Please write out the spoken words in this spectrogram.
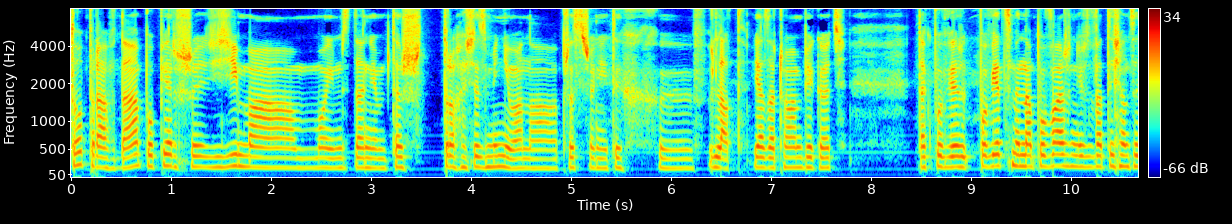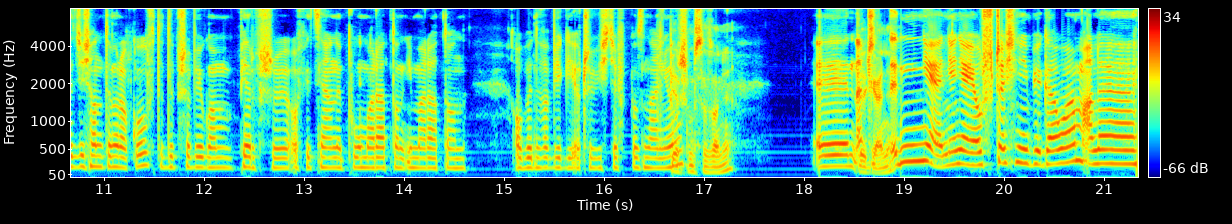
To prawda. Po pierwsze, zima moim zdaniem też trochę się zmieniła na przestrzeni tych y, lat. Ja zaczęłam biegać tak powie, powiedzmy na poważnie w 2010 roku. Wtedy przebiegłam pierwszy oficjalny półmaraton i maraton. Obydwa biegi oczywiście w Poznaniu. W pierwszym sezonie? Yy, znaczy, nie, nie, nie. Ja już wcześniej biegałam, ale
